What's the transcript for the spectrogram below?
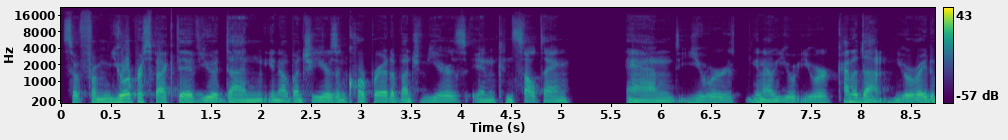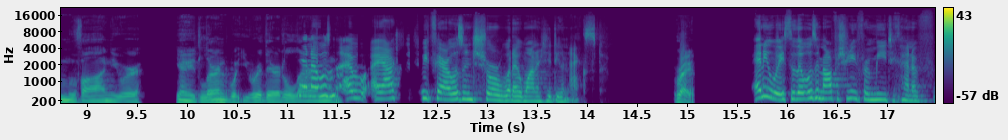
so from your perspective, you had done, you know, a bunch of years in corporate, a bunch of years in consulting, and you were, you know, you you were kind of done. You were ready to move on. You were, you know, you'd learned what you were there to learn. And I wasn't. I, I actually, to be fair, I wasn't sure what I wanted to do next. Right. Anyway, so that was an opportunity for me to kind of,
